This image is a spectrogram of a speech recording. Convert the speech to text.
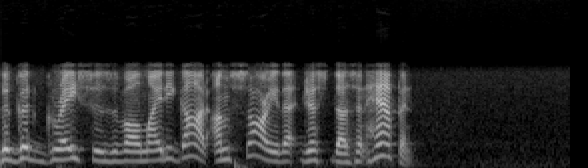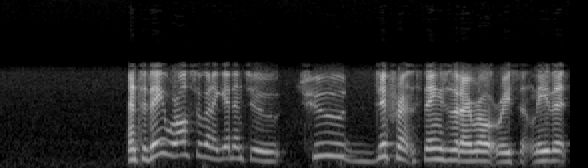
the good graces of Almighty God. I'm sorry, that just doesn't happen. And today we're also going to get into two different things that I wrote recently that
